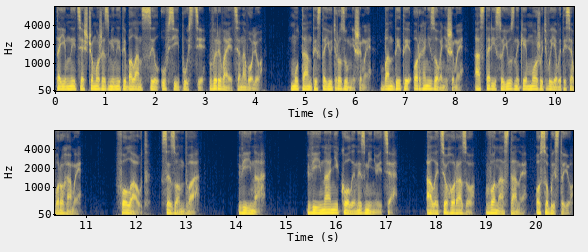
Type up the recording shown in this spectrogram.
Таємниця, що може змінити баланс сил у всій пустці, виривається на волю. Мутанти стають розумнішими, бандити організованішими, а старі союзники можуть виявитися ворогами. Fallout. Сезон 2. Війна. Війна ніколи не змінюється. Але цього разу вона стане особистою.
